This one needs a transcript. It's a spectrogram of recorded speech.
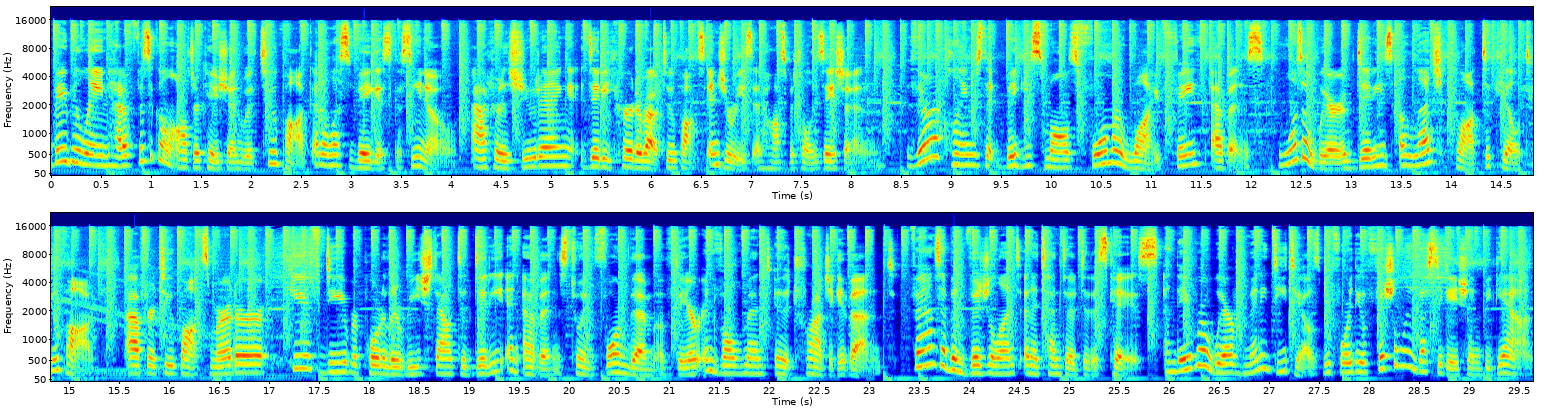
Baby Lane had a physical altercation with Tupac at a Las Vegas casino. After the shooting, Diddy heard about Tupac's injuries and hospitalization. There are claims that Biggie Smalls' former wife, Faith Evans, was aware of Diddy's alleged plot to kill Tupac. After Tupac's murder, Keefe D reportedly reached out to Diddy and Evans to inform them of their involvement in the tragic event. Fans have been vigilant and attentive to this case, and they were aware of many details before the official investigation began.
